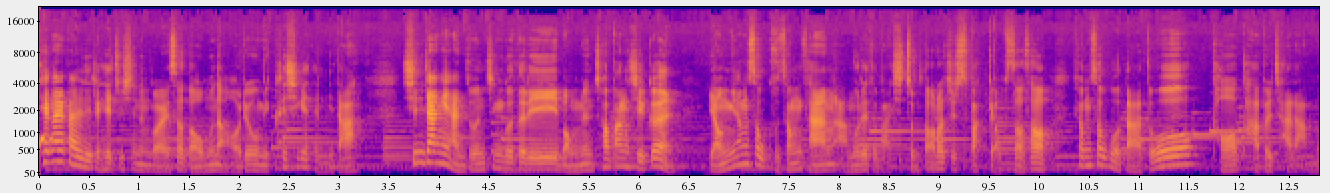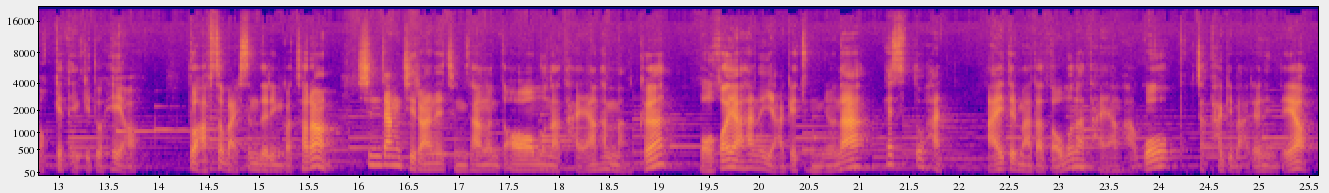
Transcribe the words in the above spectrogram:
생활 관리를 해주시는 거에서 너무나 어려움이 크시게 됩니다. 신장이 안 좋은 친구들이 먹는 처방식은 영양소 구성상 아무래도 맛이 좀 떨어질 수밖에 없어서 평소보다도 더 밥을 잘 안 먹게 되기도 해요. 또 앞서 말씀드린 것처럼 신장 질환의 증상은 너무나 다양한 만큼 먹어야 하는 약의 종류나 횟수 또한 아이들마다 너무나 다양하고 복잡하기 마련인데요.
